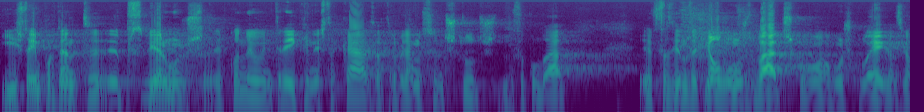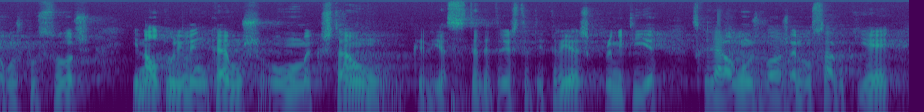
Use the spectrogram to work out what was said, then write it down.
E isto é importante eh, percebermos, eh, quando eu entrei aqui nesta casa a trabalhar no Centro de Estudos da Faculdade, eh, fazíamos aqui alguns debates com alguns colegas e alguns professores e na altura elencamos uma questão que havia 73, 73, que permitia, se calhar alguns de vós já não sabem o que é,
